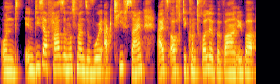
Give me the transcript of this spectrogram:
Und in dieser Phase muss man sowohl aktiv sein als auch die Kontrolle bewahren über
